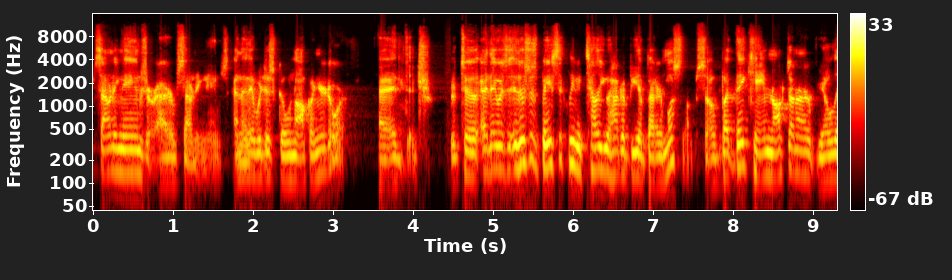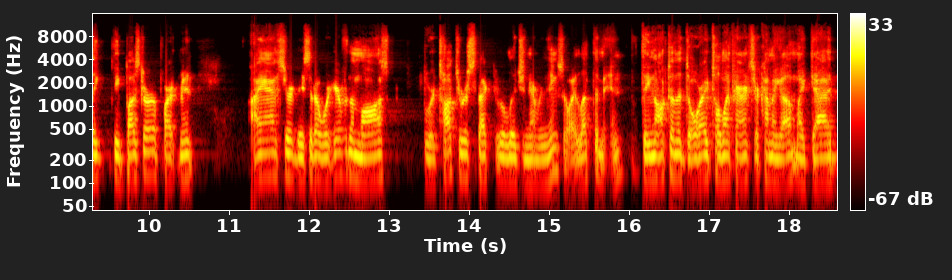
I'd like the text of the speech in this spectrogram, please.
sounding names or Arab sounding names, and then they would just go knock on your door. And to and it was this was basically to tell you how to be a better Muslim. So, but they came, knocked on our, you know, they they buzzed our apartment. I answered. They said, "Oh, we're here for the mosque. We're taught to respect the religion and everything." So I let them in. They knocked on the door. I told my parents they're coming up. My dad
